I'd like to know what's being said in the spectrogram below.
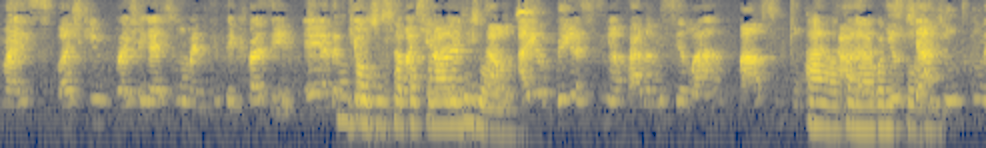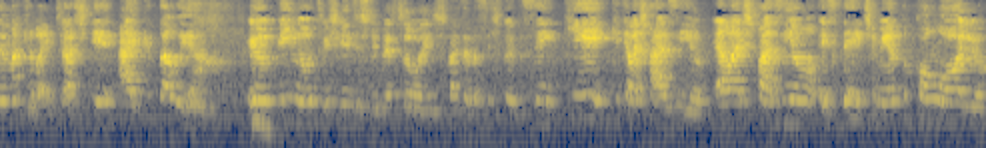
Mas acho que vai chegar esse momento que tem que fazer. É, até porque eu uso maquiagem e tal. Aí eu venho assim, ó, para micelar, passo um pouco ah, cara, água e eu já junto com o demaquilante. Eu acho que aí que tá o erro. Eu vi em outros vídeos de pessoas fazendo essas coisas assim, que o que, que, elas faziam? Elas faziam esse derretimento com óleo.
